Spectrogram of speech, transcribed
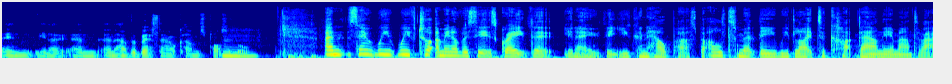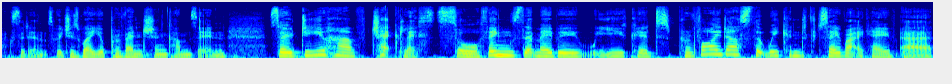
in you know and and have the best outcomes possible. Mm. Um, so we we've talked. I mean, obviously, it's great that you know that you can help us, but ultimately, we'd like to cut down the amount of accidents, which is where your prevention comes in. So, do you have checklists or things that maybe you could provide us that we can say, right, okay. Uh,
